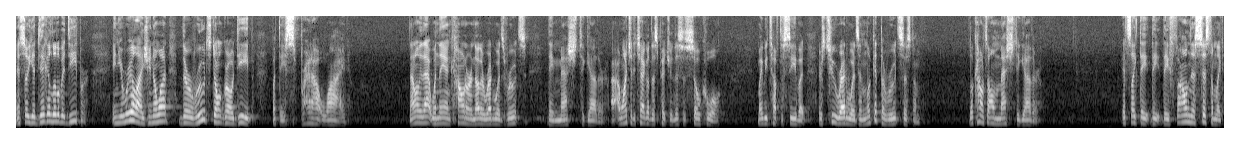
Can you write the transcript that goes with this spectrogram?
And so you dig a little bit deeper and you realize, you know what? Their roots don't grow deep, but they spread out wide. Not only that, when they encounter another redwood's roots, they mesh together. I want you to check out this picture. This is so cool. Might be tough to see, but there's two redwoods, and look at the root system. Look how it's all meshed together. It's like they, they, they found this system like,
